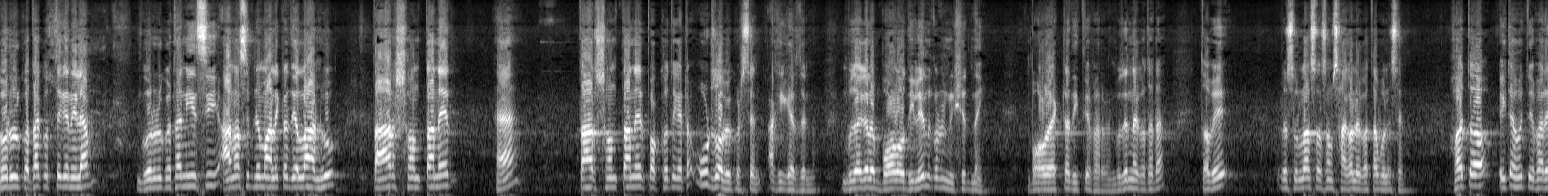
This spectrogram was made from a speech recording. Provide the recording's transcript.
গরুর কথা করতে গিয়ে নিলাম। গরুর কথা নিয়েছি, আনাস ইবনে মালিক আনহু তার সন্তানের হ্যাঁ তার সন্তানের পক্ষ থেকে একটা উট জবে করছেন আকিকার জন্য। বোঝা গেল বড় দিলেন, কোনো নিষেধ নেই। বড় একটা দিতে পারবেন, বুঝেন না কথাটা? তবে রসুল্লাহ আসলাম ছাগলের কথা বলেছেন। হয়তো এটা হতে পারে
